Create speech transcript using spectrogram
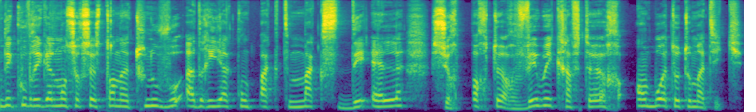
On découvre également sur ce stand un tout nouveau Adria Compact Max DL sur porteur VW Crafter en boîte automatique.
